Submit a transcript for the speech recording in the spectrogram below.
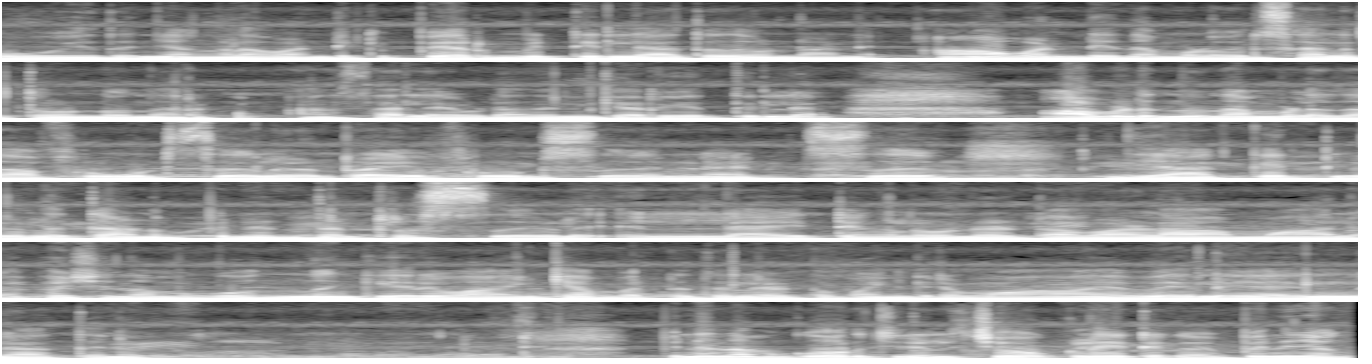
പോയത്. ഞങ്ങളെ വണ്ടിക്ക് പെർമിറ്റ് ഇല്ലാത്തത് കൊണ്ടാണ് ആ വണ്ടി നമ്മൾ ഒരു സ്ഥലത്ത് കൊണ്ടുവന്ന് ഇറക്കും. ആ സ്ഥലം എവിടെയാണെന്ന് എനിക്കറിയത്തില്ല. അവിടെ നിന്ന് നമ്മളിത് ആ ഫ്രൂട്ട്സുകൾ ഡ്രൈ ഫ്രൂട്ട്സ് നട്ട്സ് ജാക്കറ്റുകൾ തണുപ്പിനിടുന്ന ഡ്രസ്സുകൾ എല്ലാ ഐറ്റങ്ങളും ഉണ്ട് കേട്ടോ വള മാല. പക്ഷെ നമുക്കൊന്നും കയറി വാങ്ങിക്കാൻ പറ്റത്തില്ല കേട്ടോ. ഭയങ്കരമായ വിലയാണ് എല്ലാത്തിനും. പിന്നെ നമുക്ക് ഒറിജിനൽ ചോക്ലേറ്റ് ഒക്കെ. പിന്നെ ഞാൻ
